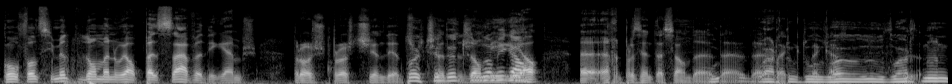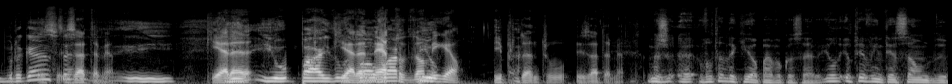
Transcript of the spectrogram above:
com o falecimento de Dom Manuel, passava, digamos, para os, para os descendentes. Para os descendentes portanto, Dom, Dom Miguel, Miguel a, a, representação da, da, da, Duarte, da, do, do, Duarte Nuno de Bragança. Exatamente. E, que era, e, e o pai do que era neto Duarte de Dom Miguel. E, portanto, exatamente. Mas, uh, voltando aqui ao Paiva Conceiro, ele, ele, teve a intenção de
